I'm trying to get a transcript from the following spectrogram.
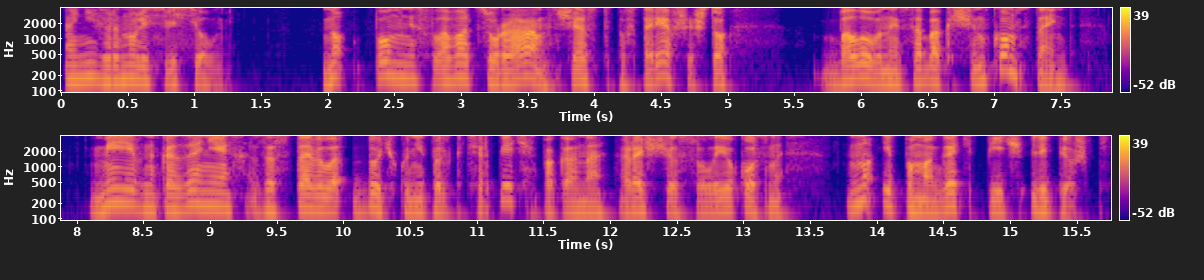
они вернулись веселыми. Но, помня слова Цураам, часто повторявший, что балованная собака щенком станет, Мея в наказание заставила дочку не только терпеть, пока она расчесывала ее космы, но и помогать печь лепешки.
